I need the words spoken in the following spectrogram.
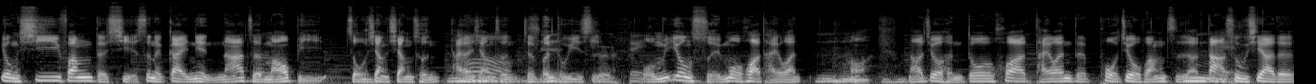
用西方的写生的概念，拿着毛笔走向乡村，台湾乡村就本土意识。我们用水墨画台湾，哦，然后就很多画台湾的破旧房子啊，大树下的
